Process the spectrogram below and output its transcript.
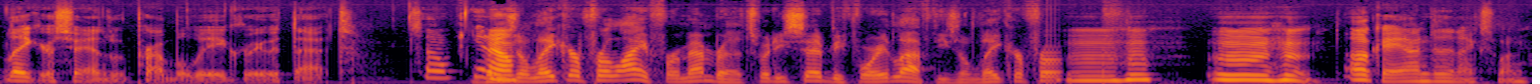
Lakers fans would probably agree with that. So you But he's a Laker for life. Remember, that's what he said before he left. He's a Laker for. Mm-hmm. Mm-hmm. okay, on to the next one.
